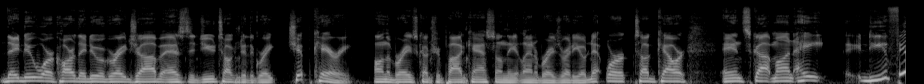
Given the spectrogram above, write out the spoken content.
They do work hard. They do a great job, as did you, talking to the great Chip Caray on the Braves Country podcast on the Atlanta Braves Radio Network. Tug Cowart and Scott Munn. Hey, do you feel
